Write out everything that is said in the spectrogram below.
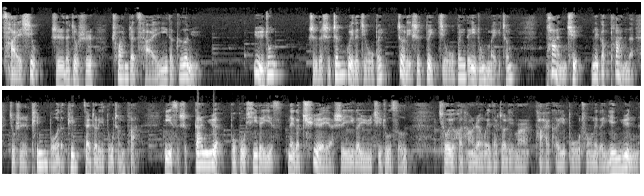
彩绣。指的就是穿着彩衣的歌女。玉钟，指的是珍贵的酒杯，这里是对酒杯的一种美称。盼却，那个盼呢，就是拼搏的拼，在这里读成盼，意思是甘愿不顾惜的意思。那个却呀，是一个语气助词。秋雨荷塘认为，在这里面，它还可以补充那个音韵呢。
